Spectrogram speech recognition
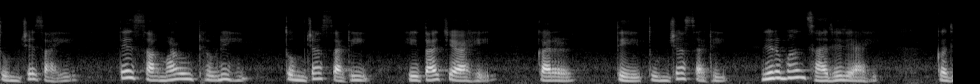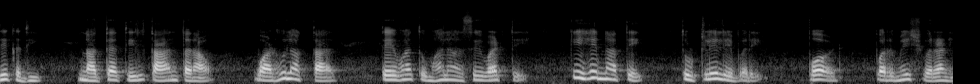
तुमचेच आहे. ते सांभाळून ठेवणेही तुमच्यासाठी हिताचे आहे. कारण ते तुमच्यासाठी निर्माण झालेले आहे. कधीकधी नात्यातील ताणतणाव वाढू लागतात. तेव्हा तुम्हाला असे वाटते की हे नाते तुटलेले बरे. पण परमेश्वराने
